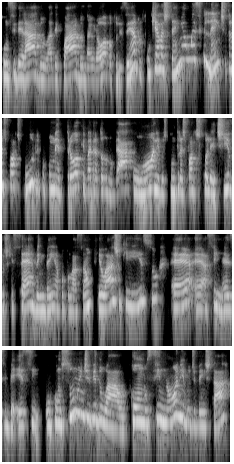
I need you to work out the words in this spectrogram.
considerado adequado na Europa, por exemplo, o que elas têm é um excelente transporte público, com metrô que vai para todo lugar, com ônibus, com transportes coletivos que servem bem à população. Eu acho que isso é, é assim, esse, esse, o consumo individual como sinônimo de bem-estar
